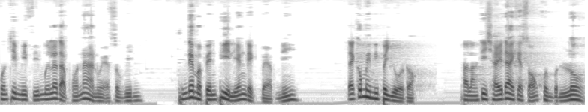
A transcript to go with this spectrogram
คนที่มีฝีมือระดับหัวหน้าหน่วยอัศวิน ถึงได้มาเป็นพี่เลี้ยงเด็กแบบนี้ แต่ก็ไม่มีประโยชน์หรอก พลังที่ใช้ได้แค่สองคนบนโลก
